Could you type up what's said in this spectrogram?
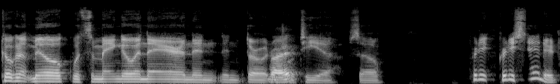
coconut milk with some mango in there, and then then throw it in Right. a tortilla. So pretty pretty standard.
